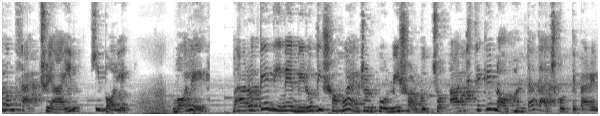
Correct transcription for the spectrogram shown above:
এবং ফ্যাক্টরি আইন কি বলে? বলে, ভারতে দিনে বিরতি সহ একজন কর্মী সর্বোচ্চ আট থেকে ন ঘণ্টা কাজ করতে পারেন।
